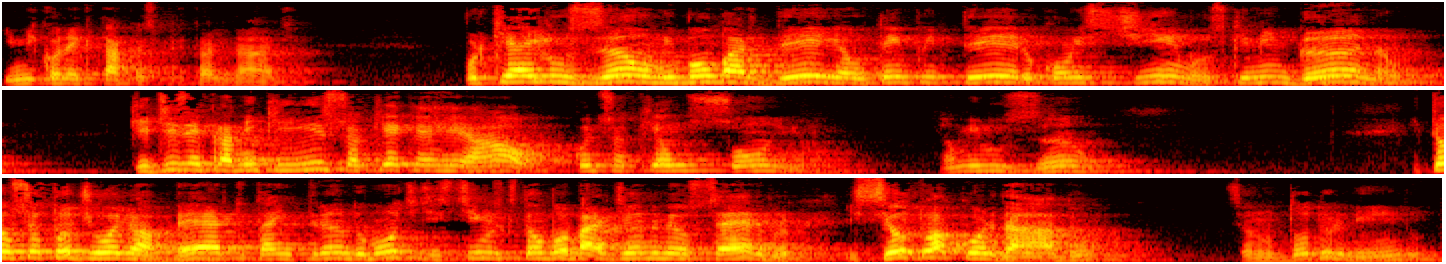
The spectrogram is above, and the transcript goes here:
e me conectar com a espiritualidade? Porque a ilusão me bombardeia o tempo inteiro com estímulos que me enganam, que dizem para mim que isso aqui é que é real, quando isso aqui é um sonho, é uma ilusão. Então, se eu estou de olho aberto, está entrando um monte de estímulos que estão bombardeando o meu cérebro. E se eu estou acordado, se eu não estou dormindo,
